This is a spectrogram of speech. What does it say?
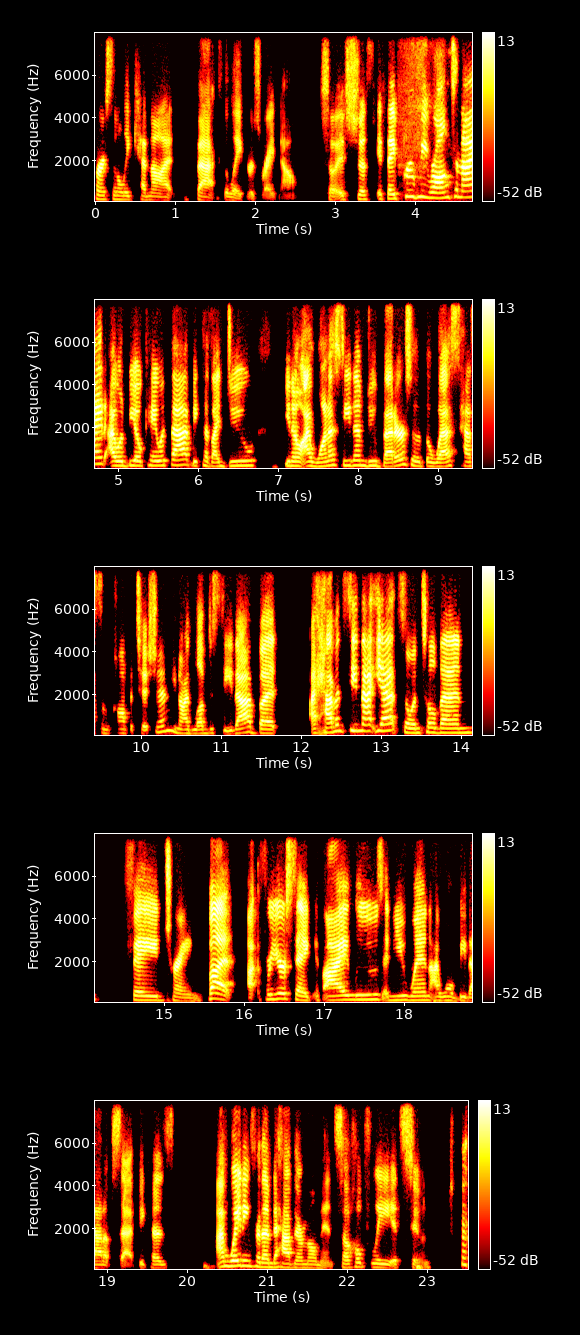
personally cannot back the Lakers right now. So it's just if they prove me wrong tonight, I would be okay with that because I do, you know, I want to see them do better so that the West has some competition. You know, I'd love to see that, but I haven't seen that yet. So until then, fade train. But uh, for your sake, if I lose and you win, I won't be that upset because I'm waiting for them to have their moment. So hopefully it's soon.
